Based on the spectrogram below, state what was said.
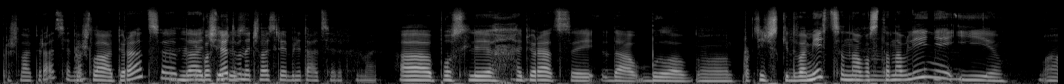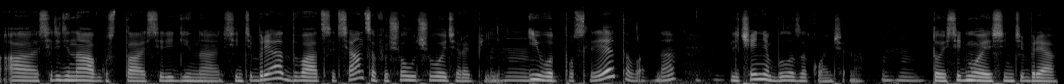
прошла операция, да? Прошла операция, Мгм. да, И после через- этого началась реабилитация, я так понимаю. а, после операции, да, было э, практически два месяца на восстановление, Мгм. и а, а середина августа, середина сентября 20 сеансов еще лучевой терапии. Мгм. И вот после этого, да, лечение было закончено. Мгм. То есть 7 сентября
